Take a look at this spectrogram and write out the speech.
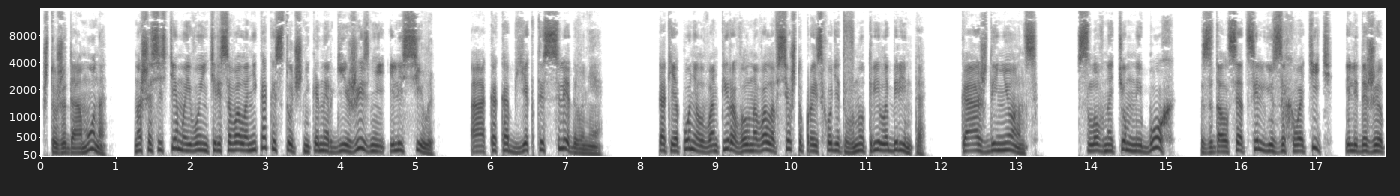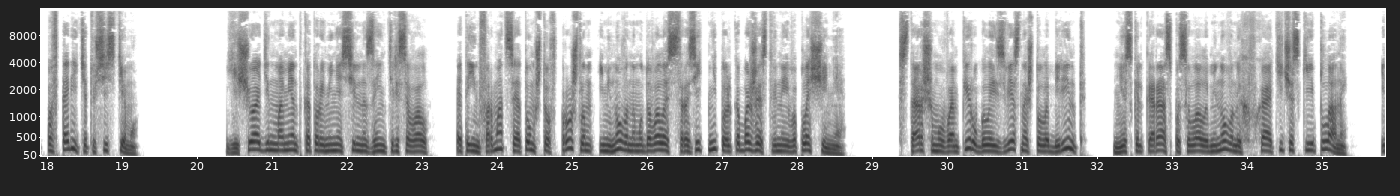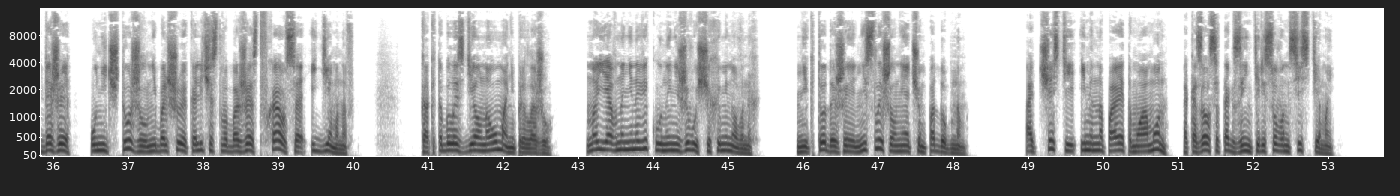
Что же до ОМОНа, наша система его интересовала не как источник энергии жизни или силы, а как объект исследования. Как я понял, вампира волновало все, что происходит внутри лабиринта. Каждый нюанс. Словно темный бог задался целью захватить или даже повторить эту систему. Еще один момент, который меня сильно заинтересовал, это информация о том, что в прошлом именованным удавалось сразить не только божественные воплощения. Старшему вампиру было известно, что лабиринт несколько раз посылал именованных в хаотические планы и даже уничтожил небольшое количество божеств хаоса и демонов. Как это было сделано, ума не приложу, но явно не на веку ныне живущих именованных. Никто даже не слышал ни о чем подобном. Отчасти именно поэтому ОМОН оказался так заинтересован системой.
